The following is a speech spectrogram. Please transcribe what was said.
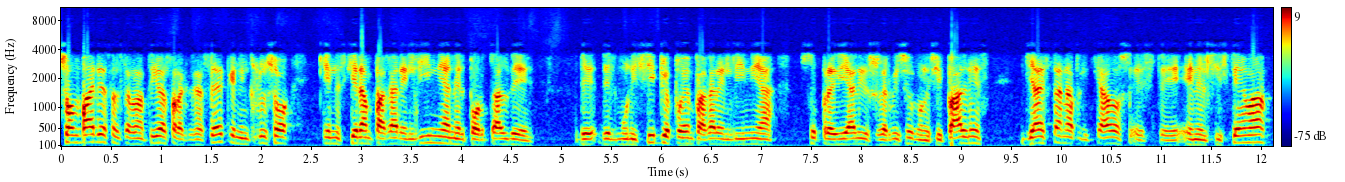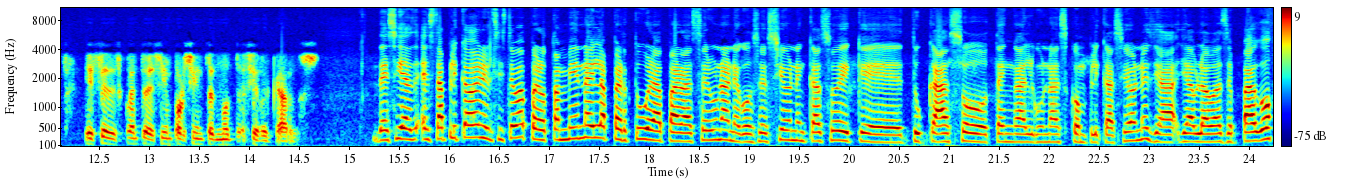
son varias alternativas para que se acerquen, incluso quienes quieran pagar en línea en el portal de, del municipio pueden pagar en línea su predial y sus servicios municipales, ya están aplicados este, en el sistema ese descuento de 100% en multas y recargos. Decías, está aplicado en el sistema, pero también hay la apertura para hacer una negociación en caso de que tu caso tenga algunas complicaciones, ya, ya hablabas de pago,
